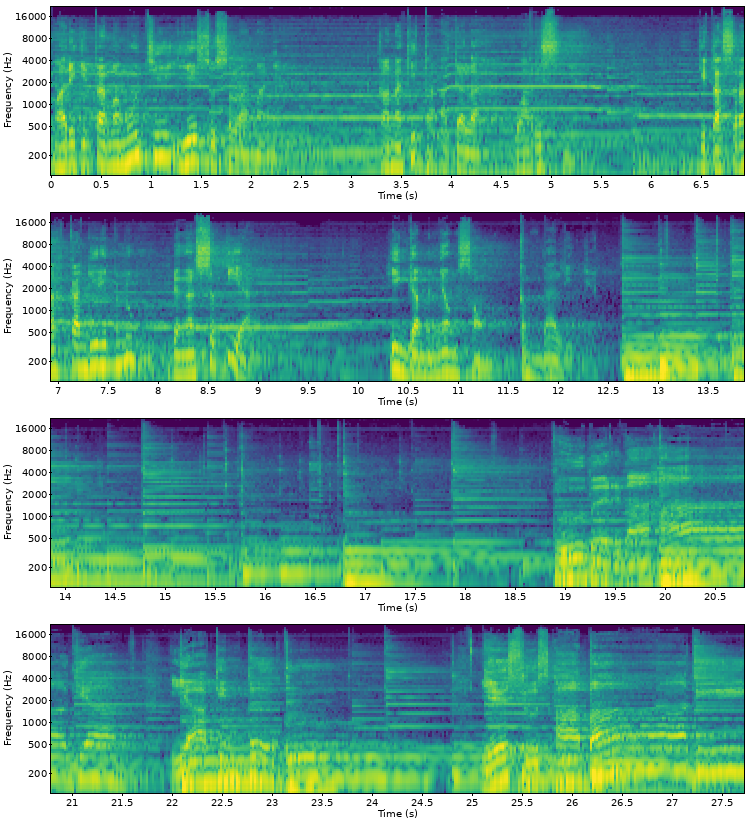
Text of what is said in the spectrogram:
Mari kita memuji Yesus selamanya, karena kita adalah warisnya. Kita serahkan diri penuh dengan setia hingga menyongsong kembalinya. Ku berbahagia, yakin teguh Yesus abadi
